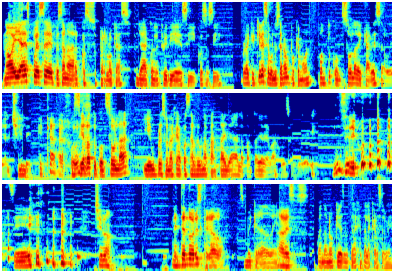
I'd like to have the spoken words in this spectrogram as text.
No, y ya después se empezaron a dar cosas súper locas. Ya con el 3DS y cosas así. Pero que quieres evolucionar un Pokémon, pon tu consola de cabeza, güey, al chile. ¿qué carajos? O cierra tu consola y un personaje va a pasar de una pantalla a la pantalla de abajo. Eso, güey. ¿En serio? Sí. Chido. Nintendo, eres cagado. Es muy cagado, güey. A veces. Cuando no quieres meter a gente a la cárcel, güey.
